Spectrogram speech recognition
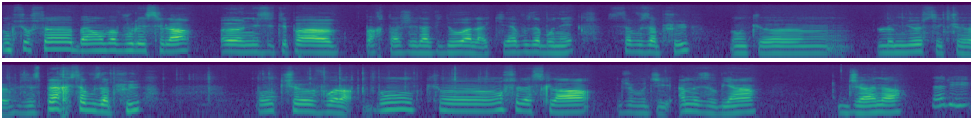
Donc sur ce, ben, on va vous laisser là. Euh, N'hésitez pas à partager la vidéo, à liker, à vous abonner si ça vous a plu. Donc euh, le mieux c'est que j'espère que ça vous a plu. Donc euh, voilà, donc euh, on se laisse là. Je vous dis amusez-vous bien. Jana. Salut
